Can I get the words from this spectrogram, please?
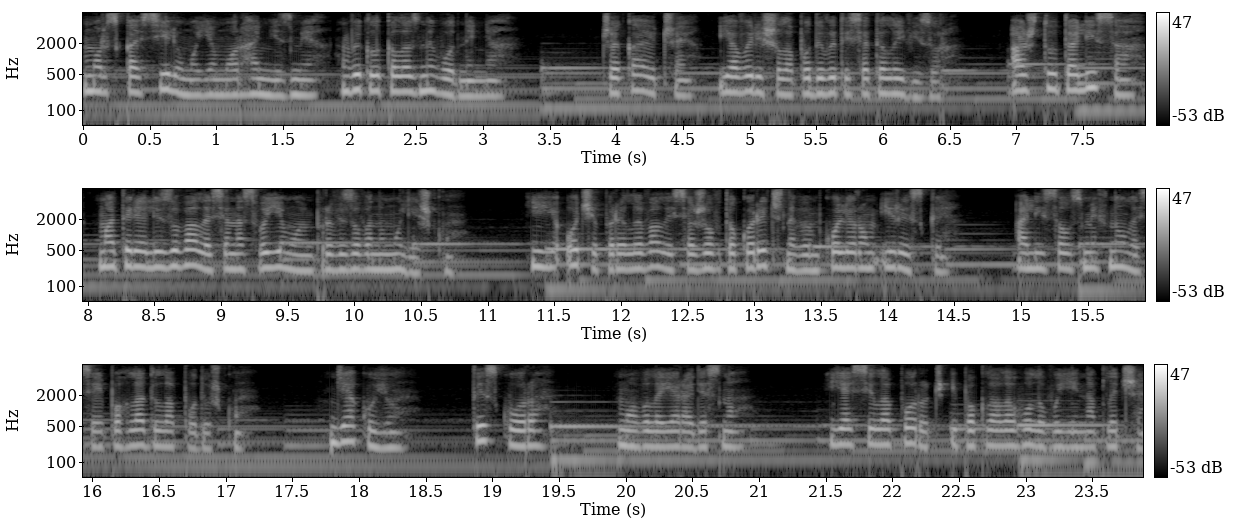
Морська сіль у моєму організмі викликала зневоднення. Чекаючи, я вирішила подивитися телевізор. Аж тут Аліса матеріалізувалася на своєму імпровізованому ліжку. Її очі переливалися жовто-коричневим кольором іриски. Аліса усміхнулася і погладила подушку. Дякую, ти скоро, мовила я радісно. Я сіла поруч і поклала голову їй на плече.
